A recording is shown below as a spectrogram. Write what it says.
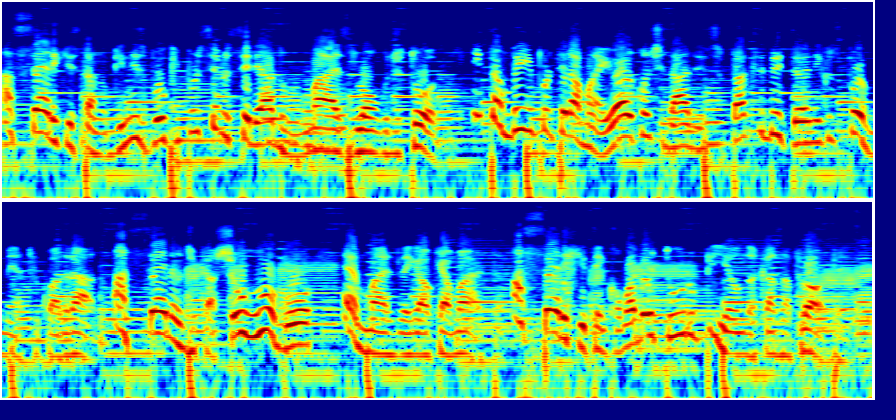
A série que está no Guinness Book por ser o seriado mais longo de todos. E também por ter a maior quantidade de sotaques britânicos por metro quadrado. A série onde cachorro robô é mais legal que a Marta. A série que tem como abertura o peão da casa própria.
